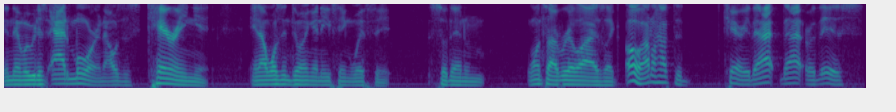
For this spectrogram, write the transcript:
And then we would just add more and I was just carrying it and I wasn't doing anything with it. So then once I realized like, oh, I don't have to carry that, that or this.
